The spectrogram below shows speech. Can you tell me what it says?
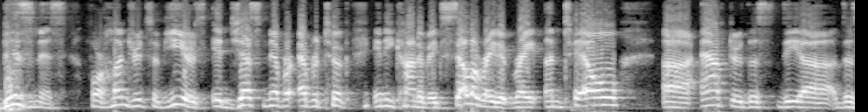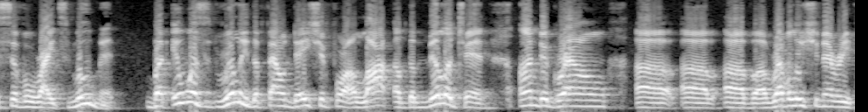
business for hundreds of years. It just never ever took any kind of accelerated rate until uh, after this, the uh, the civil rights movement. But it was really the foundation for a lot of the militant underground uh, uh of uh, revolutionary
